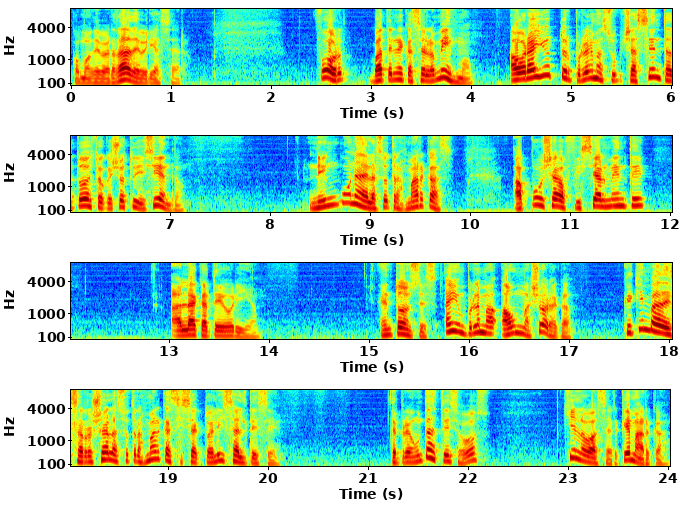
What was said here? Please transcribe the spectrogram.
como de verdad debería ser. Ford va a tener que hacer lo mismo. Ahora hay otro problema subyacente a todo esto que yo estoy diciendo. Ninguna de las otras marcas apoya oficialmente a la categoría. Entonces, hay un problema aún mayor acá. ¿Que quién va a desarrollar las otras marcas si se actualiza el TC? ¿Te preguntaste eso vos? ¿Quién lo va a hacer? ¿Qué marca?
